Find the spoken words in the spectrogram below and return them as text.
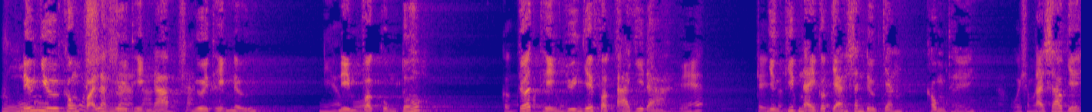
Nếu như không phải là người thiện nam người thiện nữ niệm phật cũng tốt. kết thiện duyên với phật a di đà. nhưng kiếp này có giảng sanh được chăng? Không thể. Tại sao vậy?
